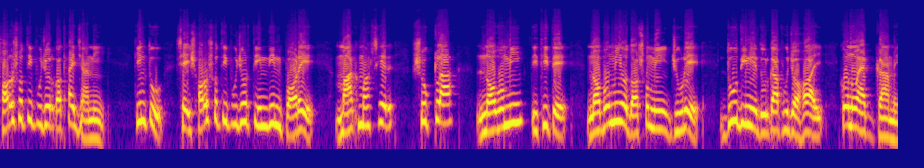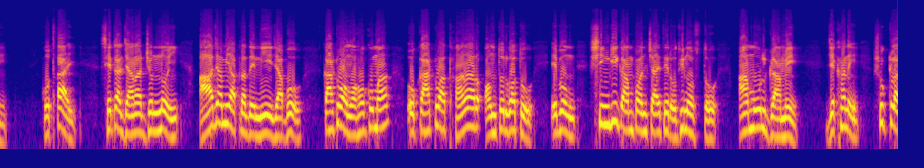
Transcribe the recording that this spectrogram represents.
সরস্বতী পুজোর কথাই জানি, কিন্তু সেই সরস্বতী পুজোর তিন দিন পরে মাঘ মাসের শুক্লা নবমী তিথিতে নবমী ও দশমী জুড়ে দুদিনে দুর্গাপুজো হয় কোনো এক গ্রামে। কোথায়? সেটা জানার জন্যই আজ আমি আপনাদের নিয়ে যাব কাটোয়া মহকুমা ও কাটোয়া থানার অন্তর্গত এবং সিঙ্গি গ্রাম পঞ্চায়েতের অধীনস্থ আমুল গ্রামে, যেখানে শুক্লা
